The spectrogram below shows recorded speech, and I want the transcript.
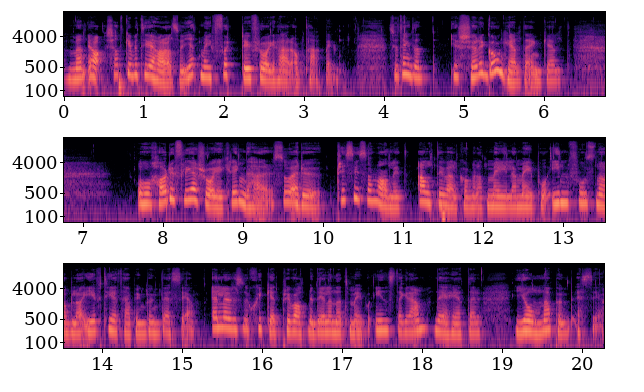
Men ja, ChatGPT har alltså gett mig 40 frågor här om tapping. Så jag tänkte att jag kör igång helt enkelt. Och har du fler frågor kring det här så är du precis som vanligt alltid välkommen att mejla mig på info eller skicka ett privatmeddelande till mig på Instagram där jag heter jonna.se.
